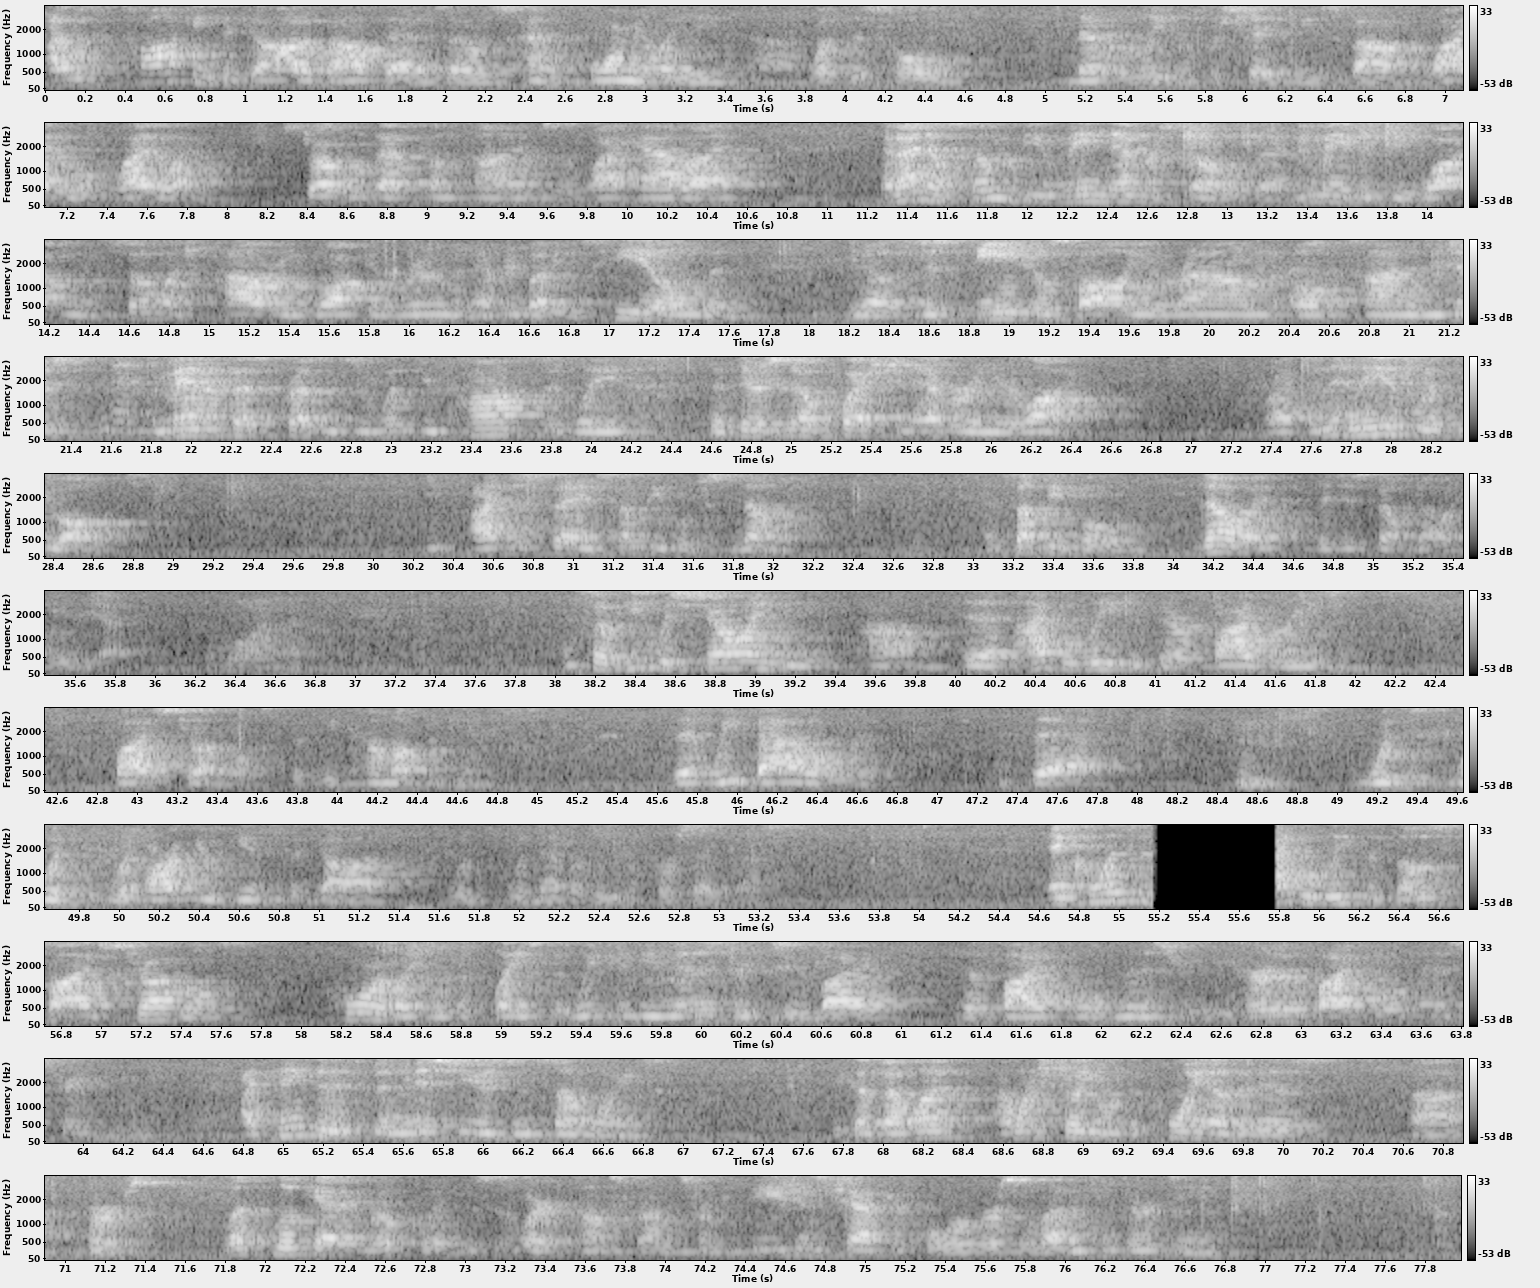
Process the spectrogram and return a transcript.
I was talking to God about that as I was kind of formulating uh, what this whole never leave or forsake me is about. And why do, why do I struggle with that sometimes, or why have I? And I know some of you may never struggle with that. You may just be walking in so much power. You walk in the room and everybody is healed, and you know, just angels follow you around all the time, and just the manifest presence is with you constantly, that there's no question ever in your life. Right? And, and He is with you always. I'm just saying some people just know it. And some people know it, they just don't know it here yet. And so he was showing me um, that I believe that there are five reasons, five struggles that we come up against, that we battle with, that would, would, would argue against that God would, would never leave or forsake us. And coincidentally, I believe that those five struggles correlate with the place that we can be ministered to by the fivefold ministry. Have you heard of the fivefold ministry? I think that it's been misused in some ways because I want to I want to show you what the point of it is uh, first. Let's look at it real quick. This is where it comes from. It's from Ephesians chapter 4, verse 11 through 13.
